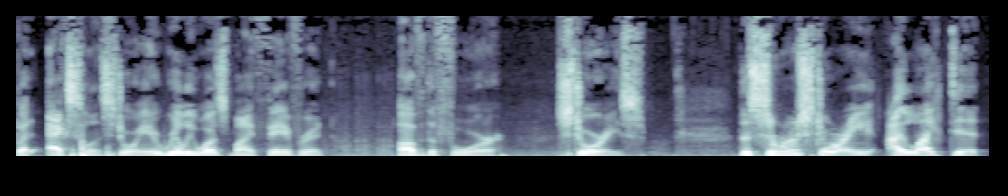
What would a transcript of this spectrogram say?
but excellent story. It really was my favorite of the four stories. The Saru story, I liked it,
